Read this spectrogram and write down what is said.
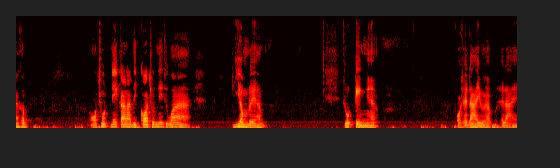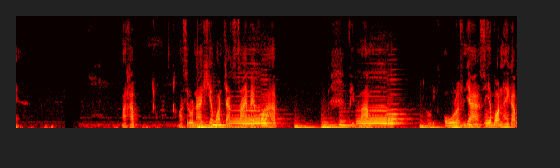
นะครับอ๋อชุดนี้การาติกอชุดนี้ถือว่าเยี่ยมเลยครับ ถือว่าเก่งนะครับ พอใช้ได้อยู่ครับใช้ได้ มาครับ มาเซโลนาเคลียร์บอลจากซ้ายไปขวาครับฟิบลามโอริโอลาฟินยาเสียบอลให้กับ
